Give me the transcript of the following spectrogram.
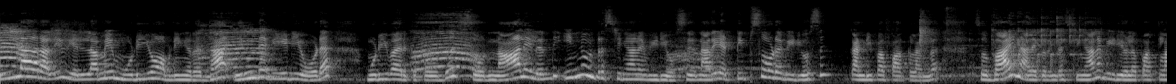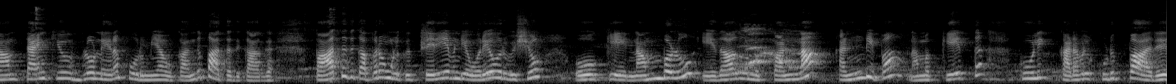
எல்லாராலையும் எல்லாமே முடியும் அப்படிங்கிறது தான் இந்த வீடியோவோட முடிவாக இருக்க போகுது. ஸோ நாளையிலேருந்து இன்னும் இன்ட்ரெஸ்டிங்கான வீடியோஸ் நிறைய டிப்ஸோட வீடியோஸ் கண்டிப்பாக பார்க்கலாங்க. ஸோ பாய் நாளைக்கு ஒரு இன்ட்ரெஸ்டிங்கான வீடியோவில் பார்க்கலாம். தேங்க்யூ இவ்வளோ நேரம் பொறுமையாக உட்காந்து பார்த்ததுக்காக. பார்த்ததுக்கப்புறம் உங்களுக்கு தெரிய வேண்டிய ஒரே ஒரு விஷயம் ஓகே நம்மளும் ஏதாவது ஒன்று பண்ணால் கண்டிப்பாக நமக்கேற்ற கூலி கடவுள் கொடுப்பாரு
